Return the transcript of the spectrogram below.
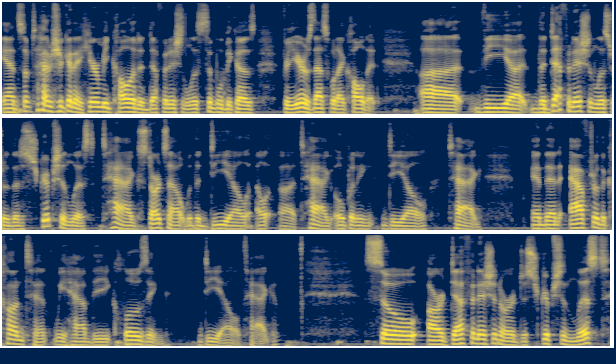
And sometimes you're going to hear me call it a definition list simply because for years that's what I called it. Uh, the uh, the definition list or the description list tag starts out with a DL uh, tag, opening DL tag. And then after the content, we have the closing DL tag. So our definition or description list,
